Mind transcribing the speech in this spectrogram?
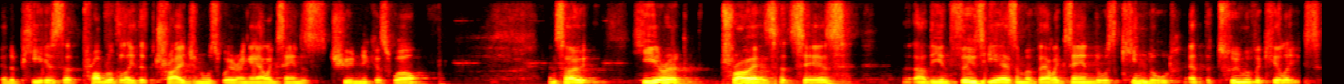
it appears that probably that Trajan was wearing Alexander's tunic as well. And so here at Troas, it says, uh, the enthusiasm of Alexander was kindled at the tomb of Achilles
